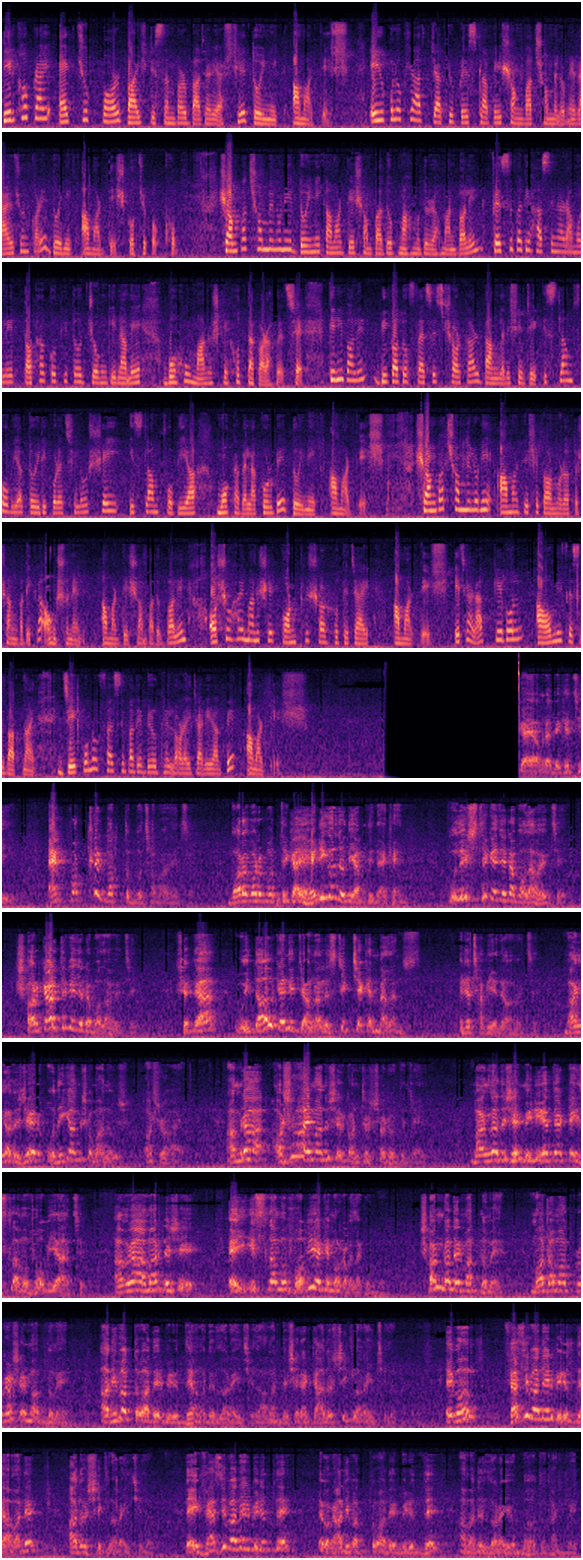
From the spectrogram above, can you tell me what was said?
দীর্ঘ প্রায় এক যুগ পর বাইশ ডিসেম্বর বাজারে আসছে দৈনিক আমার দেশ। এই উপলক্ষে আজ জাতীয় প্রেস ক্লাবে সংবাদ সম্মেলনের আয়োজন করে দৈনিক আমার দেশ কর্তৃপক্ষ। সংবাদ সম্মেলনে দৈনিক আমার দেশ সম্পাদক মাহমুদুর রহমান বলেন, ফেসিবাদী হাসিনার আমলে তথাকথিত জঙ্গি নামে বহু মানুষকে হত্যা করা হয়েছে। তিনি বলেন, বিগত ফ্যাসিস্ট সরকার বাংলাদেশে যে ইসলাম ফোবিয়া তৈরি করেছিল, সেই ইসলাম ফোবিয়া মোকাবেলা করবে দৈনিক আমার দেশ সংবাদ সম্মেলনে আমার দেশে কর্মরত সাংবাদিকরা অংশ নেন। আমার দেশ সম্পাদক বলেন, অসহায় মানুষের কণ্ঠস্বর হতে চায় আমার দেশ এছাড়া কেবল আওয়ামী ফ্যাসিবাদ নয়, যে কোনো ফ্যাসিবাদের বিরুদ্ধে লড়াই জারি রাখবে আমার দেশ। আমরা দেখেছি, এক পক্ষের বক্তব্য ছাপা হয়েছে। বড় বড় পত্রিকায় হেডিংও যদি আপনি দেখেন, পুলিশ থেকে যেটা বলা হয়েছে, সরকার থেকে যেটা বলা হয়েছে, সেটা without any journalistic check and balance এটা ছাপিয়ে দেওয়া হয়েছে। বাংলাদেশের অধিকাংশ মানুষ অসহায়। আমরা অসহায় মানুষের কণ্ঠস্বর হতে চাই। বাংলাদেশের মিডিয়াতে একটা ইসলামোফোবিয়া আছে। আমরা আমার দেশে এই ইসলামোফোবিয়াকে মোকাবেলা করব। সংবাদের মাধ্যমে, মতামত প্রকাশের মাধ্যমে আধিপত্যবাদের বিরুদ্ধে আমাদের লড়াই ছিল। আমার দেশের একটা আদর্শিক লড়াই ছিল। এবং ফ্যাসিবাদের বিরুদ্ধে আমাদের আদর্শিক লড়াই ছিল। এই ফ্যাসিবাদের বিরুদ্ধে এবং আধিপত্যবাদের বিরুদ্ধে আমাদের লড়াই অব্যাহত থাকবে।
